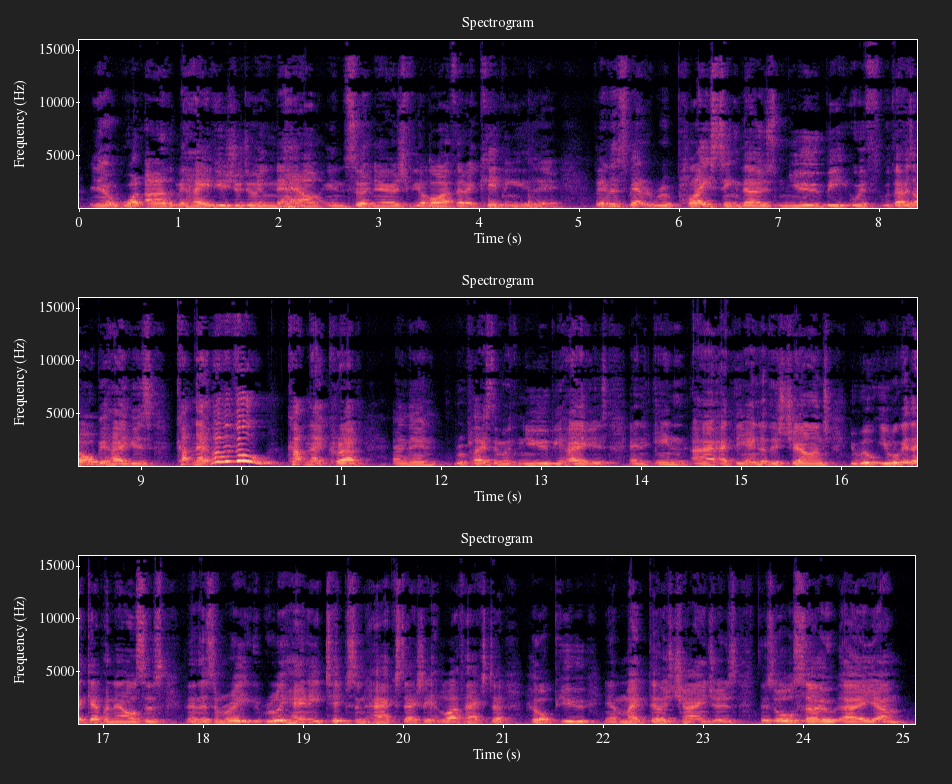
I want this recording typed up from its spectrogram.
you know, what are the behaviors you're doing now in certain areas of your life that are keeping you there? Then it's about replacing those new be with, with those old behaviors, cutting that, cutting that crap, and then replace them with new behaviors. And in uh, at the end of this challenge, you will you will get that gap analysis. Then there's some really really handy tips and hacks to actually life hacks to help you, you know, make those changes. There's also a um,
